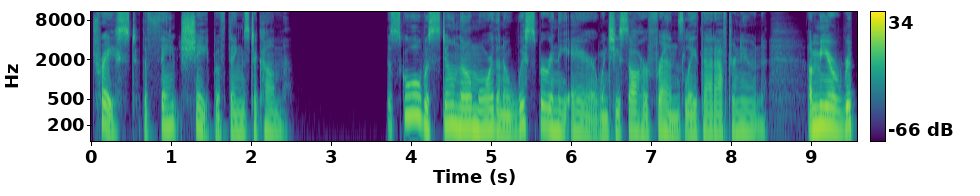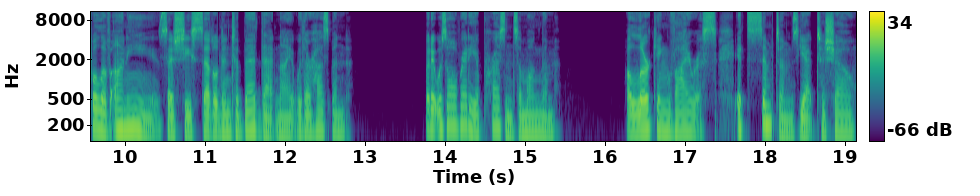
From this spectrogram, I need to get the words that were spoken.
traced the faint shape of things to come. The school was still no more than a whisper in the air when she saw her friends late that afternoon, a mere ripple of unease as she settled into bed that night with her husband but it was already a presence among them. A lurking virus, its symptoms yet to show.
